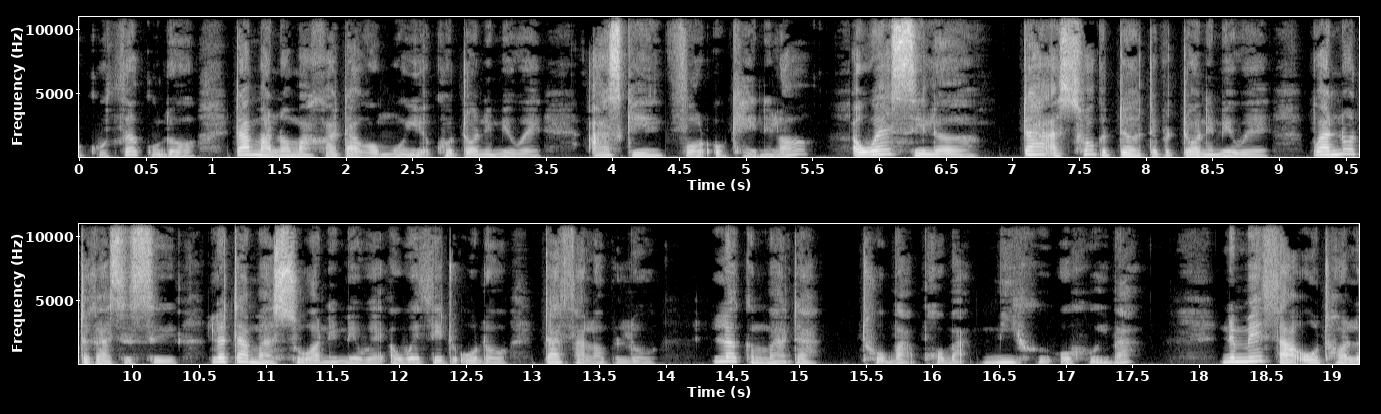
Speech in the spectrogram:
အခုသကူတော့တာမနောမခါတာကိုမူရခုတော်နေမြဝဲ asking for okay နေလောအဝဲစီလတာအဆုကတတပတော်နေမြဝဲပွာနော့တကဆူဆူလက်တမဆူအနေမြဝဲအဝဲသစ်တို့တော့တာဆာလဘလိုလက်ကမာတာ ထိုဘဖောဘမိခုအခုပါနမေစာအိုထော်လ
